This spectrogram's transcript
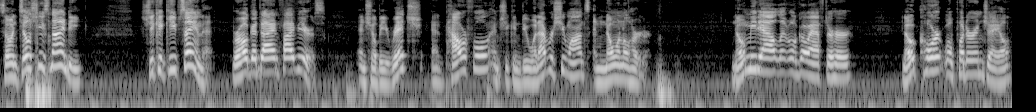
So until she's 90, she could keep saying that. We're all going to die in five years. And she'll be rich and powerful and she can do whatever she wants and no one will hurt her. No media outlet will go after her. No court will put her in jail.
